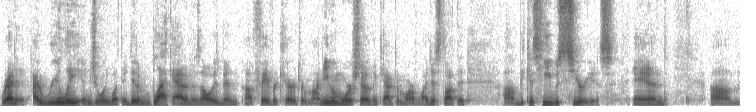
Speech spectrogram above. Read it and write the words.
read it, I really enjoyed what they did. I mean, Black Adam has always been a favorite character of mine, even more so than Captain Marvel. I just thought that um, because he was serious and um,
